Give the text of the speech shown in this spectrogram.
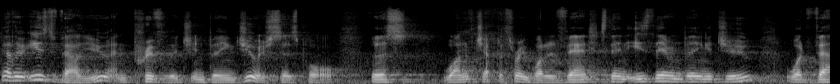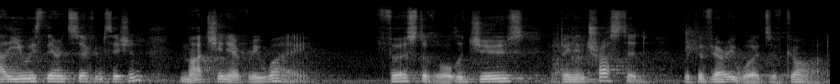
Now, there is value and privilege in being Jewish, says Paul. Verse 1 of chapter 3. What advantage then is there in being a Jew? What value is there in circumcision? Much in every way. First of all, the Jews have been entrusted with the very words of God.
